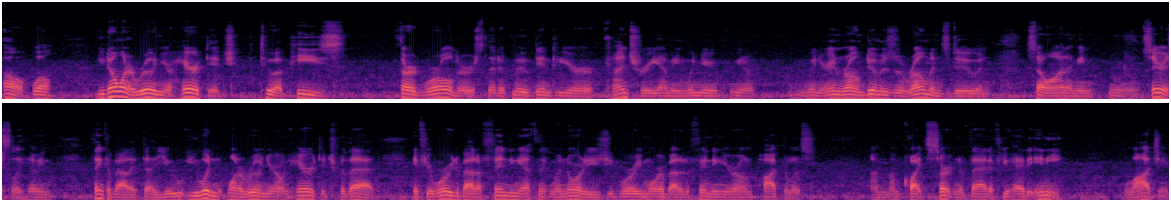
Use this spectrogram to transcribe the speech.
Oh, well, you don't want to ruin your heritage to appease third worlders that have moved into your country. I mean, when you, you know, when you're in Rome, do as the Romans do, and so on. I mean, mm, seriously, I mean, think about it. Uh, you you wouldn't want to ruin your own heritage for that. If you're worried about offending ethnic minorities, you'd worry more about it offending your own populace. I'm, I'm quite certain of that if you had any logic.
